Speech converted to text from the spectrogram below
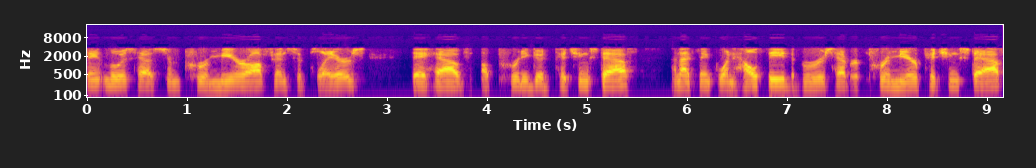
St. Louis has some premier offensive players. They have a pretty good pitching staff. And I think when healthy, the Brewers have a premier pitching staff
